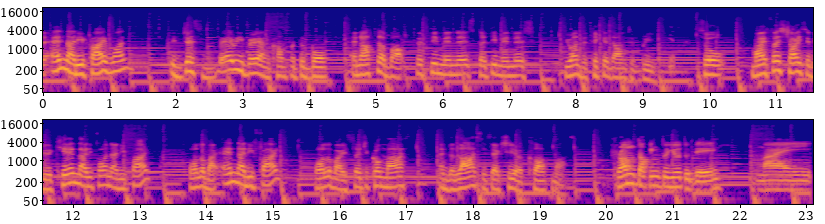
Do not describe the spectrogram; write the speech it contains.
The N95 one is just very, very uncomfortable. And after about 15 minutes, 30 minutes, you want to take it down to breathe. Yeah. So my first choice will be the KN9495, followed by N95, followed by a surgical mask, and the last is actually a cloth mask. From talking to you today, my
